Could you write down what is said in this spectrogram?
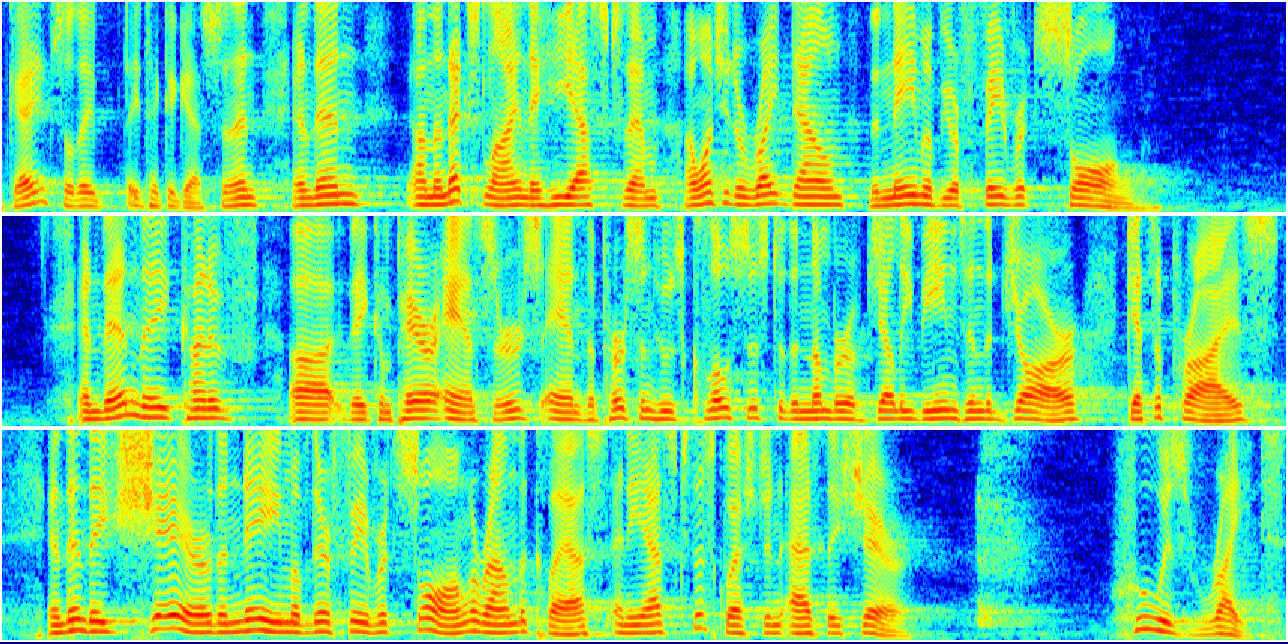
Okay, so they, they take a guess. And then, and then on the next line, they, he asks them, I want you to write down the name of your favorite song. And then they kind of uh, they compare answers, and the person who's closest to the number of jelly beans in the jar gets a prize. And then they share the name of their favorite song around the class, and he asks this question as they share Who is right?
